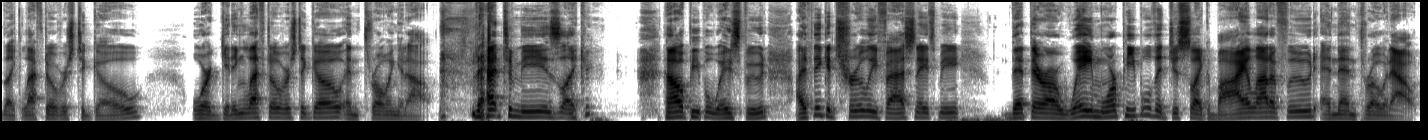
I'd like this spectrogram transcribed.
like leftovers to go or getting leftovers to go and throwing it out. that to me is like how people waste food. I think it truly fascinates me that there are way more people that just like buy a lot of food and then throw it out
